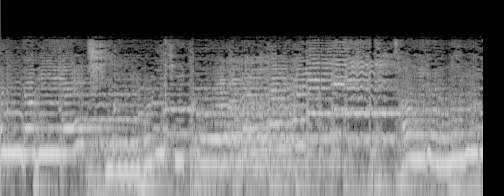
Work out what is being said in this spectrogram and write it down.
언덕 위에 집을 짓고 성근님과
